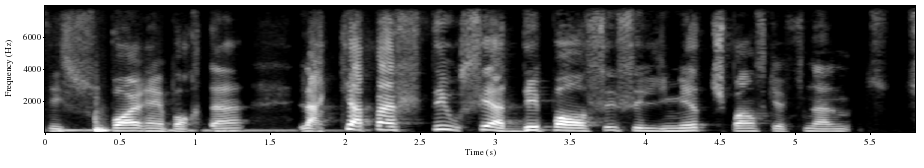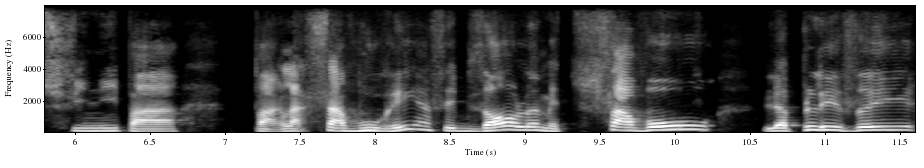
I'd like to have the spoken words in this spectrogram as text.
c'est super important. La capacité aussi à dépasser ses limites, je pense que finalement, tu finis par par la savourer. Hein, c'est bizarre, mais tu savoures le plaisir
